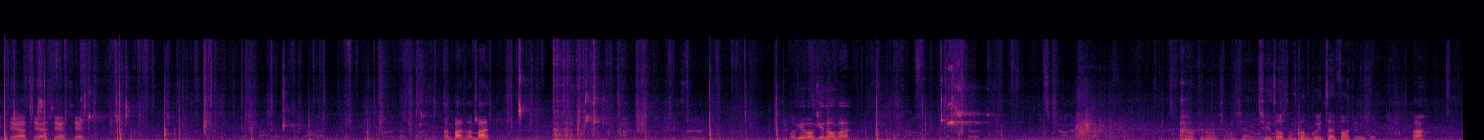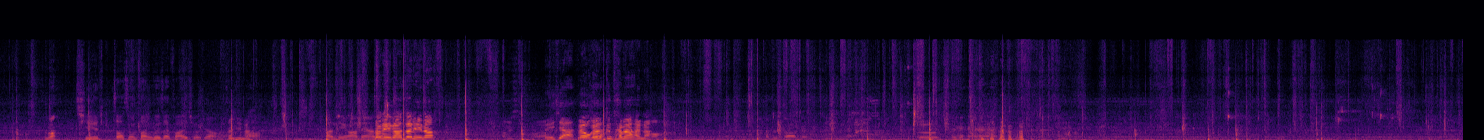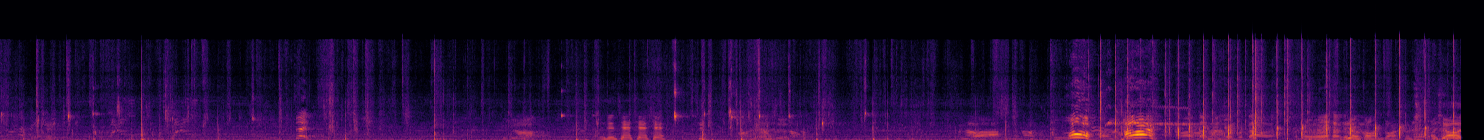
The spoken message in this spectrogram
接啊接啊接啊接。篮板篮板，冇见冇见，老板，我要跟他们讲一下，切造成犯规再罚球一球。啊？什么？切造成犯规再罚一球就好了。暂停了好暂停啊！等一下。暂停了暂停了，等一下，没有，我跟等一下跟裁判喊的。出脚，明天切切切。哦，好哎，暂停用不到了。一样照喊照喊。好球。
